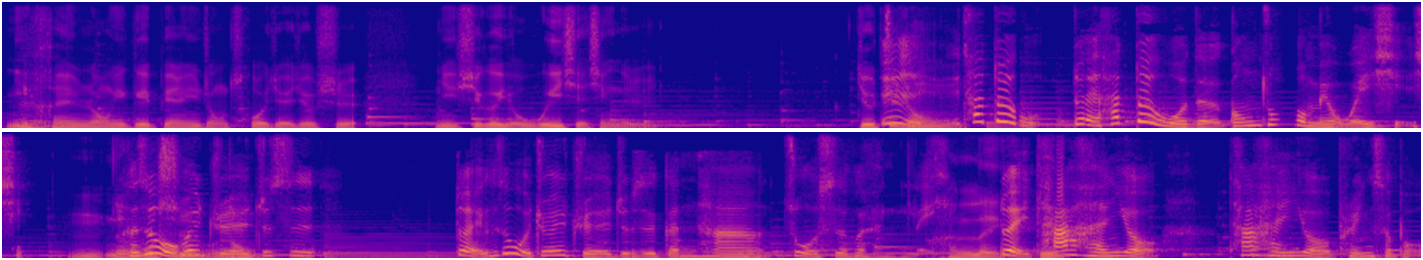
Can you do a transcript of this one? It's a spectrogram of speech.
你很容易给别人一种错觉，就是你是个有威胁性的人。就这种，他对我，对他对我的工作没有威胁性，嗯，可是我会觉得就是，对，可是我就会觉得就是跟他做事会很累，很累，对，对他很有，他很有 principle，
